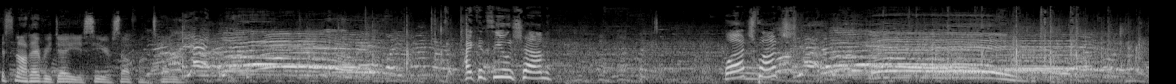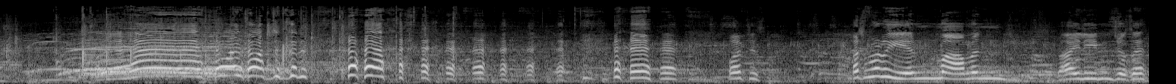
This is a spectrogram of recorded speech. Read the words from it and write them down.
It's not every day you see yourself on telly. I can see you, Sean. Watch, watch. Yay! Yay! Watch, watch, watch. Watch it. Watch Marie and Mom and Eileen and Joseph.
